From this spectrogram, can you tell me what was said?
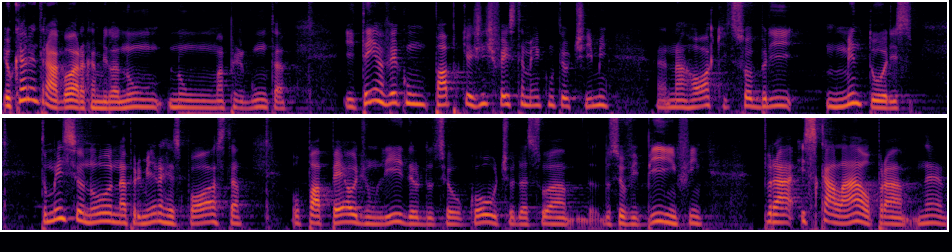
Eu quero entrar agora, Camila, num, numa pergunta e tem a ver com um papo que a gente fez também com o teu time uh, na Rock sobre mentores. Tu mencionou na primeira resposta o papel de um líder, do seu coach, da sua, do seu VP, enfim, para escalar ou para né,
